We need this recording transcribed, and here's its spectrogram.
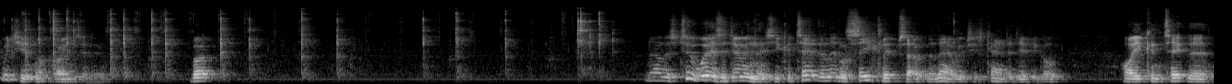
which you're not going to do. But now there's two ways of doing this. You could take the little C-clips out of there, which is kind of difficult, or you can take the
